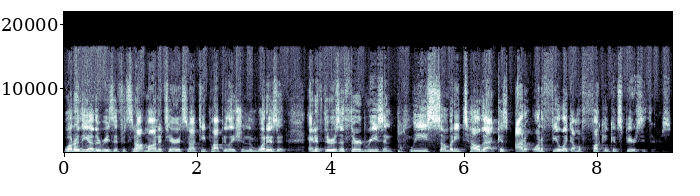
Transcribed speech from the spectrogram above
What are the other reasons? If it's not monetary, it's not depopulation, then what is it? And if there is a third reason, please somebody tell that because I don't want to feel like I'm a fucking conspiracy theorist.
